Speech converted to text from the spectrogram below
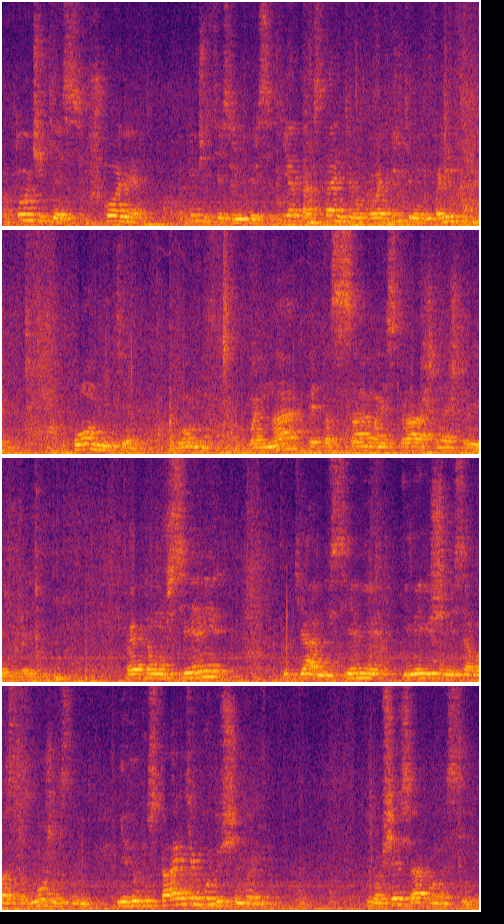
отучитесь в школе, отучитесь в университетах, станете руководителями, политиками. Помните, помните, война – это самое страшное, что есть в жизни. Поэтому всеми путями, всеми имеющимися у вас возможностями не допускайте войны и вообще всякого насилия.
